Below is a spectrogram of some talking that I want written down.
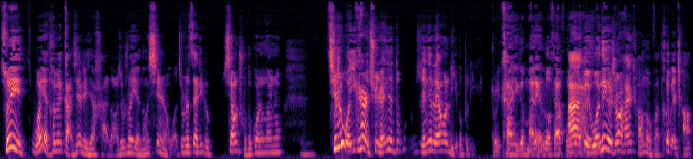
所以我也特别感谢这些孩子啊，就是说也能信任我，就是在这个相处的过程当中，其实我一开始去，人家都人家连我理都不理。就是看一个满脸络腮胡，啊，对我那个时候还长头发，特别长，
